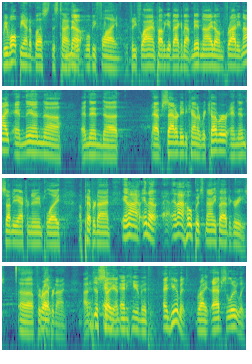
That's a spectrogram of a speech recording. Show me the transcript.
We won't be on a bus this time. No. We'll, we'll be flying. be flying, probably get back about midnight on Friday night, and then uh, and then uh, have Saturday to kind of recover, and then Sunday afternoon play a Pepperdine. And I and a and I hope it's 95 degrees uh, for Right. Pepperdine. I'm just saying, And, and humid. and humid. Right. Absolutely.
